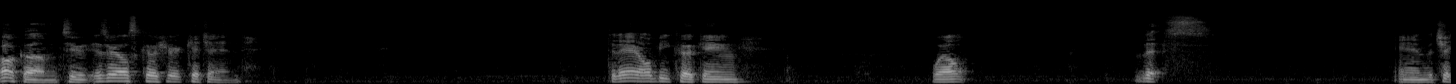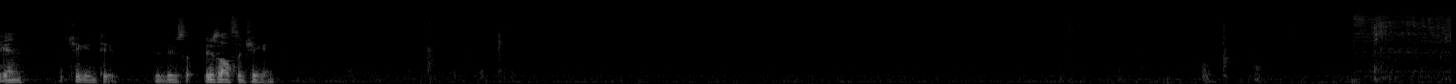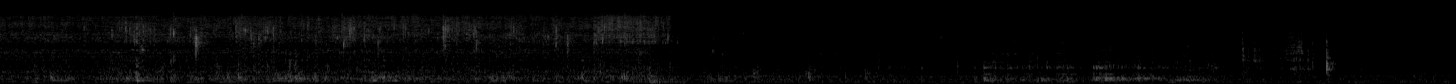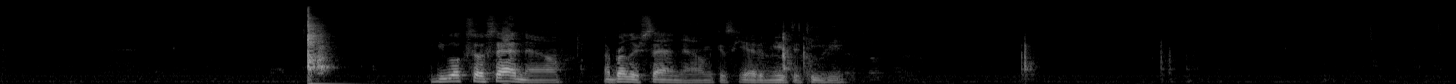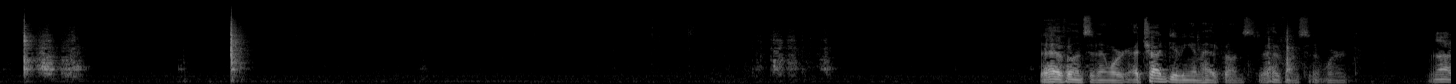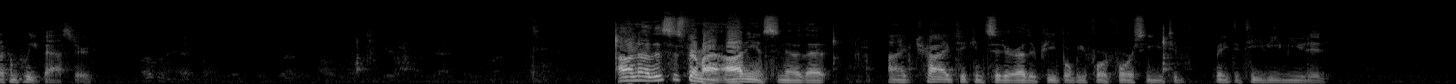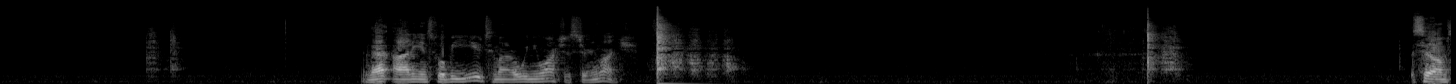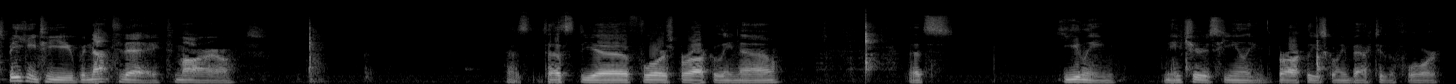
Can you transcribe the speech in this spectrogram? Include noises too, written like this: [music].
Welcome to Israel's Kosher Kitchen. Today I'll be cooking, well, this. And the chicken. The chicken too. There's, there's also chicken. So sad now. My brother's sad now because he had to mute the TV. The headphones didn't work. I tried giving him headphones. The headphones didn't work. I'm not a complete bastard. Oh no, this is for my audience to know that I tried to consider other people before forcing you to make the TV muted. And that audience will be you tomorrow when you watch this during lunch. So I'm speaking to you, but not today, tomorrow. That's that's the uh, florist broccoli now. That's healing. Nature is healing. The broccoli is going back to the floor.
